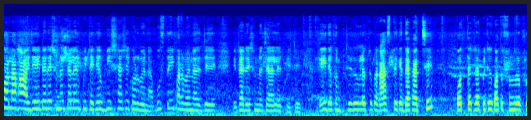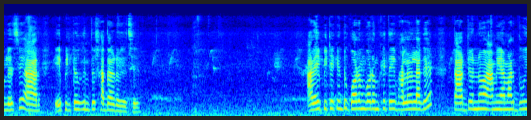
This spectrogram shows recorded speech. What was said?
বলা হয় যে এটা রেশনের চালের পিঠে, কেউ বিশ্বাসই করবে না, বুঝতেই পারবে না যে এটা রেশনের চালের পিঠে। এই দেখুন পিঠেগুলো একটু কাছ থেকে দেখাচ্ছি। প্রত্যেকটা পিঠে কত সুন্দর ফুলেছে, আর এই পিঠেটাও কিন্তু সাদা রয়েছে। আর এই পিঠে কিন্তু গরম গরম খেতেই ভালো লাগে। তার জন্য আমি আমার দুই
